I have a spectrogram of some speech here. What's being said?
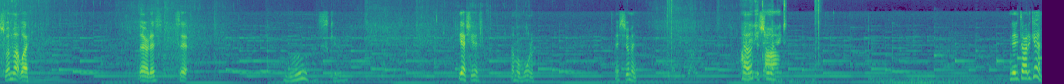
Swim that way. There it is. See it. Ooh, that's scary. Yeah, she is. I'm on water. It's swimming. I No, just swimming. died. You nearly died again.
